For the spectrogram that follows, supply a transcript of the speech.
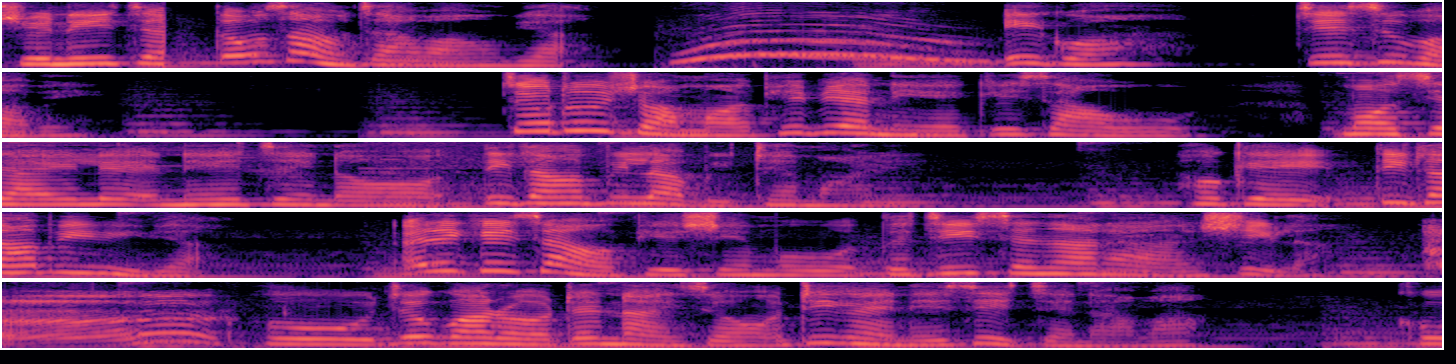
ရွှေနေချမ်းသုံးဆောင်ကြပါအောင်ဗျအေးကွာကျေးဇူးပါပဲကျိုးတို့ရွာမှာဖြစ်ပျက်နေတဲ့ကိစ္စကိုမော်ဆရာကြီးလည်းအနေချင်းတော့တည်ထားပြီးလောက်ပြီးထင်ပါတယ်ဟုတ်ကဲ့တည်ထားပြီးပြီဗျ အဲ့ဒီကိစ္စကိုဖြေရှင်းဖို့တကြီးစဉ်းစားထားတာရှိလားဟိုကျုပ်ကတော့တက်နိုင်ဆုံးအထိခိုင်နေစေချင်တာပါခု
